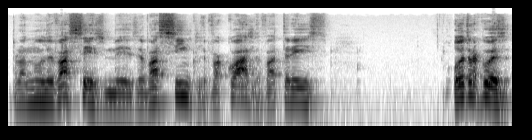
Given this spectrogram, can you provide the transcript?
para não levar seis meses, levar cinco, levar quatro, levar três. Outra coisa,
